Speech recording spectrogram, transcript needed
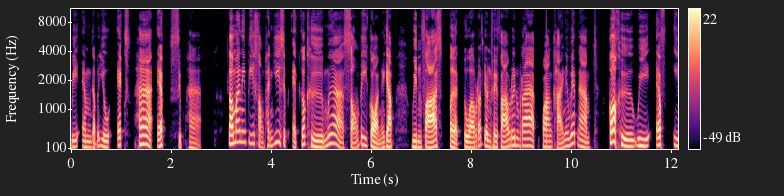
BMW X5 F15 ต่อมาในปี 2021 ก็คือเมื่อ 2 ปีก่อนนะครับ VinFast เปิดตัวรถยนต์ไฟฟ้ารุ่นแรกวางขายในเวียดนาม ก็คือ VFE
